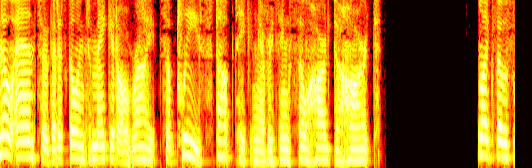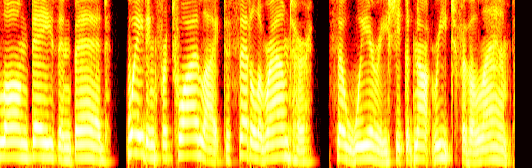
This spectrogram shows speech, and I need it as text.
no answer that is going to make it all right, so please stop taking everything so hard to heart. Like those long days in bed, waiting for twilight to settle around her so weary she could not reach for the lamp.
